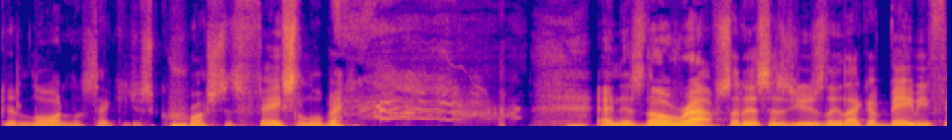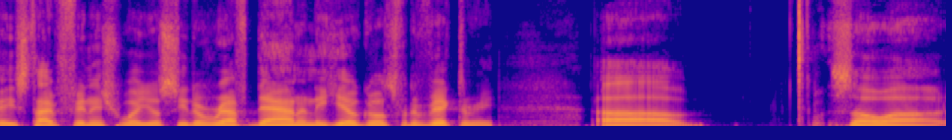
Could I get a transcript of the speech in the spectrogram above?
Good lord, looks like he just crushed his face a little bit. and there's no ref. So this is usually like a babyface type finish where you'll see the ref down and the heel goes for the victory. Uh, so, uh,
